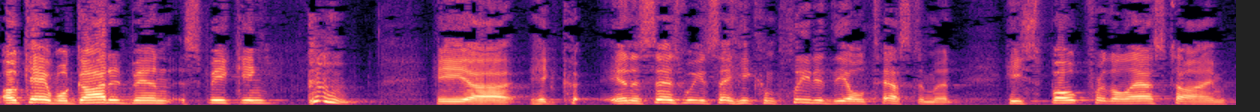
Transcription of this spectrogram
Okay, well, God had been speaking. he, uh, he, in a sense, we could say he completed the Old Testament. He spoke for the last time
